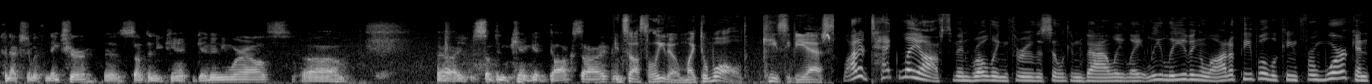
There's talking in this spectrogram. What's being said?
connection with nature is something you can't get anywhere else. Um, uh, something you can't get dockside. In Sausalito, Mike DeWald, KCBS. A lot of tech layoffs have been rolling through the Silicon Valley lately, leaving a lot of people looking for work and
